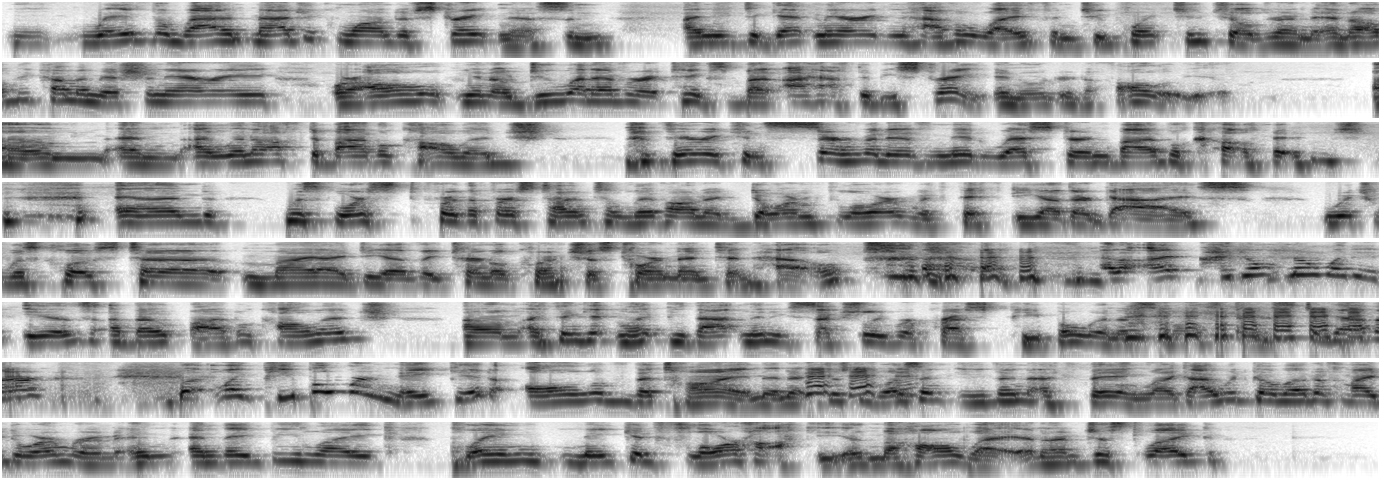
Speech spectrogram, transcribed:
wave the magic wand of straightness and I need to get married and have a wife and 2.2 children and I'll become a missionary or I'll, you know, do whatever it takes, but I have to be straight in order to follow you. Um, and I went off to Bible college, very conservative Midwestern Bible college, and was forced for the first time to live on a dorm floor with 50 other guys which was close to my idea of eternal conscious torment in hell. and I, I don't know what it is about Bible college. Um, I think it might be that many sexually repressed people in a small space together. But like people were naked all of the time and it just wasn't even a thing. Like I would go out of my dorm room and, and they'd be like playing naked floor hockey in the hallway. And I'm just like,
